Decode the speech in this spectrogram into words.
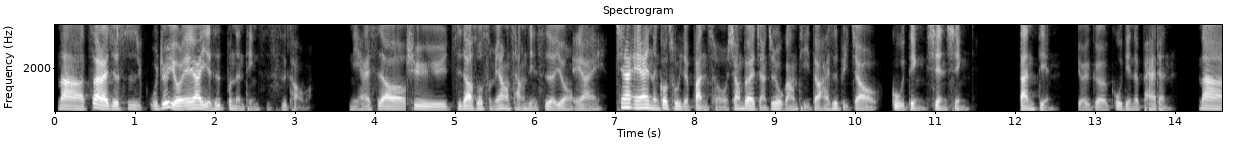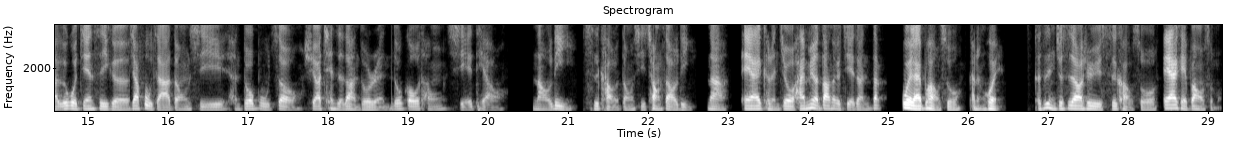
那再来就是，我觉得有了 AI 也是不能停止思考嘛，你还是要去知道说什么样的场景适合用 AI。现在 AI 能够处理的范畴，相对来讲，就是我刚刚提到，还是比较固定、线性、单点，有一个固定的 pattern。那如果今天是一个比较复杂的东西，很多步骤需要牵扯到很多人，很多沟通、协调、脑力、思考的东西、创造力，那 AI 可能就还没有到那个阶段，但未来不好说，可能会。可是你就是要去思考说，AI 可以帮我什么，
